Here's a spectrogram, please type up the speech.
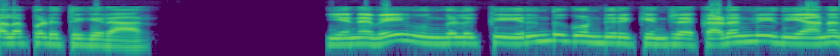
பலப்படுத்துகிறார். எனவே உங்களுக்கு இருந்து கொண்டிருக்கின்ற கடன் ரீதியான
